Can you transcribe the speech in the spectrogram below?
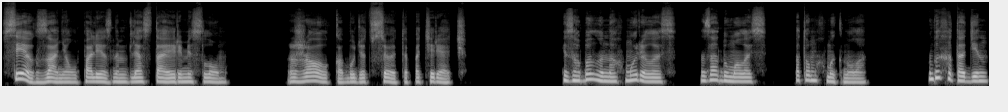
Всех занял полезным для стаи ремеслом. Жалко будет все это потерять. Изабелла нахмурилась, задумалась, потом хмыкнула. Выход один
